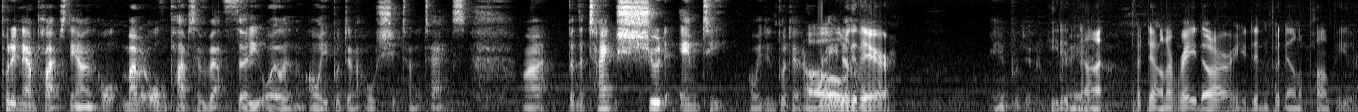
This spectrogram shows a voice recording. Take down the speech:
putting down pipes now. And all, moment, all the pipes have about thirty oil in them. Oh, he put down a whole shit ton of tanks. All right, but the tank should empty. Oh, he didn't put down a Oh, radar. look at there. He didn't put down a He did radar. not put down a radar. He didn't put down a pump either.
